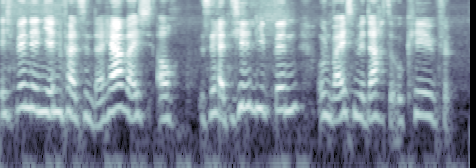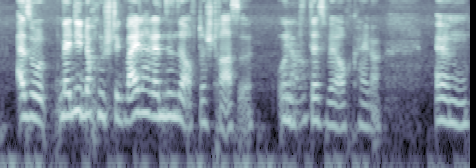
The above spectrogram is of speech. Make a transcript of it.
Ich bin den jedenfalls hinterher, weil ich auch sehr tierlieb bin und weil ich mir dachte, okay, also wenn die noch ein Stück weiter rennen, sind sie auf der Straße. Und Ja. das wäre auch keiner. Ähm,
